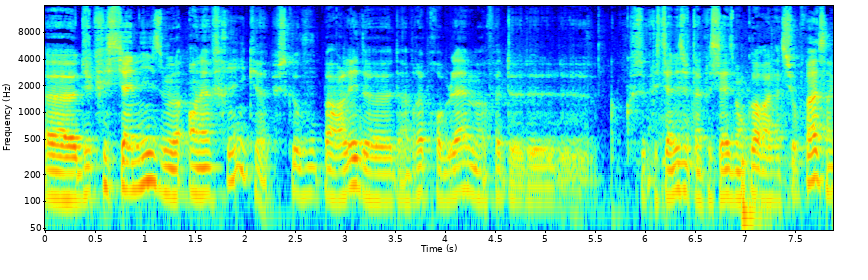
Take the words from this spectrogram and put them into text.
du christianisme en Afrique, puisque vous parlez d'un vrai problème en fait, de ce christianisme est un christianisme encore à la surface, hein,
